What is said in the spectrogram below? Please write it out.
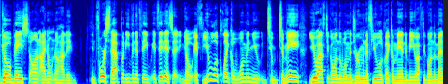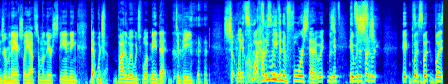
go based on i don't know how they enforce that but even if they if they did say you know if you look like a woman you to, to me you have to go in the women's room and if you look like a man to me you have to go in the men's room and they actually have someone there standing that which by the way which what made that debate so like It's- who- how do you silly- even enforce that? It was It's- it was a such silly- it, but but but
